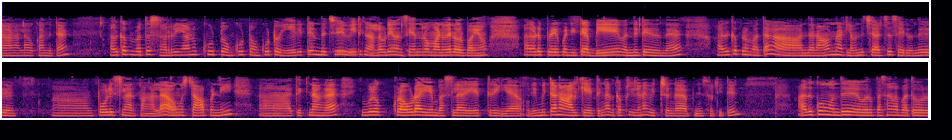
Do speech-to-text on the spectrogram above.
நான் நல்லா உட்காந்துட்டேன் அதுக்கப்புறம் பார்த்தா சரியான கூட்டம் கூட்டம் கூட்டம். ஏறிட்டே இருந்துச்சு. வீட்டுக்கு நல்லபடியாக வந்து சேர்ந்துருவோமான்னு வேற ஒரு பயம். அதோட ப்ரே பண்ணிட்டு அப்படியே வந்துட்டே இருந்தேன். அதுக்கப்புறம் பார்த்தா அந்த ராம்நாட்டில் வந்து சர்ச்சு சைடு வந்து போலீஸ்லாம் இருப்பாங்கல்ல அவங்க ஸ்டாப் பண்ணி திட்டினாங்க. இவ்வளோ க்ரௌடாக ஏன் பஸ்ஸில் ஏற்றுறீங்க லிமிட்டான ஆளுக்கு ஏற்றுங்க அதுக்கப்புறம் இல்லைன்னா விட்டுருங்க அப்படின்னு சொல்லிட்டு. அதுக்கும் வந்து ஒரு பசங்களை பார்த்து ஒரு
